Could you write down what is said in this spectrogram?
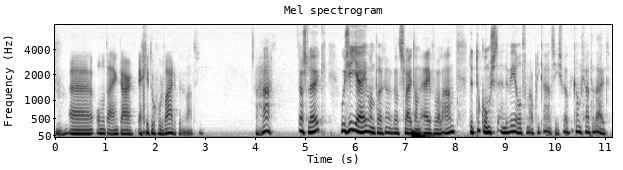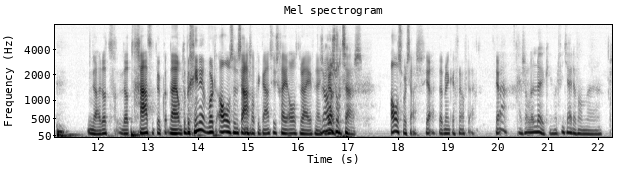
mm -hmm. uh, om uiteindelijk daar echt je toegevoegde waarde te kunnen laten zien. Aha, dat is leuk. Hoe zie jij, want dat sluit dan even wel aan, de toekomst en de wereld van applicaties? Welke kant gaat het uit? Nou, dat, dat gaat natuurlijk. Nou, om te beginnen wordt alles een SaaS-applicatie, dus ga je alles draaien vanuit Dus alles wordt SaaS? Alles wordt SaaS, ja, daar ben ik echt van overtuigd. Ja, ja dat is wel een leuke. Wat vind jij daarvan? Uh,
